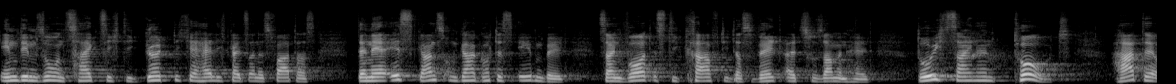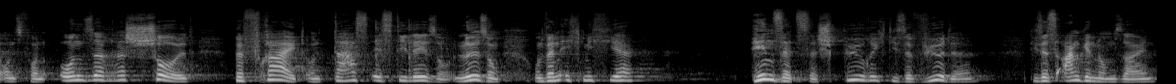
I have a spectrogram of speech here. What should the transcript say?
In dem Sohn zeigt sich die göttliche Herrlichkeit seines Vaters, denn er ist ganz und gar Gottes Ebenbild. Sein Wort ist die Kraft, die das Weltall zusammenhält. Durch seinen Tod hat er uns von unserer Schuld befreit. Und das ist die Lösung. Und wenn ich mich hier hinsetze, spüre ich diese Würde, dieses Angenommensein,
